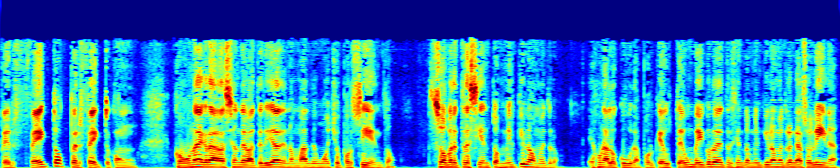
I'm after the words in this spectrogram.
perfecto, perfecto, con, con una degradación de batería de no más de un 8%, sobre 300 mil kilómetros. Es una locura, porque usted un vehículo de 300 mil kilómetros en gasolina,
